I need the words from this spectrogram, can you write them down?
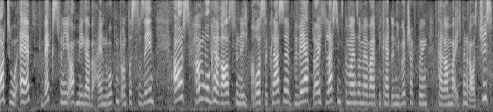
Otto App wächst, finde ich auch mega beeindruckend. Und das zu sehen aus Hamburg heraus, finde ich große Klasse. Bewerbt euch, lasst uns gemeinsam mehr Weiblichkeit in die Wirtschaft bringen. Karamba, ich bin raus. Tschüss!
